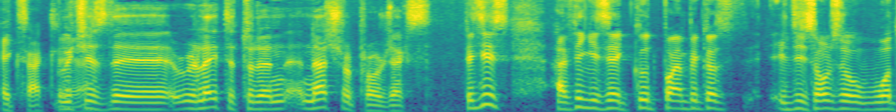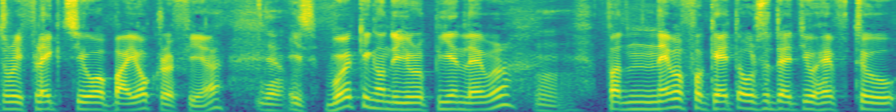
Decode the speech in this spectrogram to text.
Exactly. Which yeah. is the related to the natural projects. This is, I think, is a good point because it is also what reflects your biography. Yeah? yeah. Is working on the European level, mm. But never forget also that you have to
